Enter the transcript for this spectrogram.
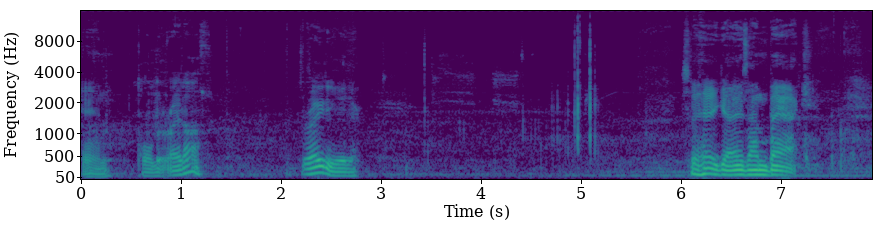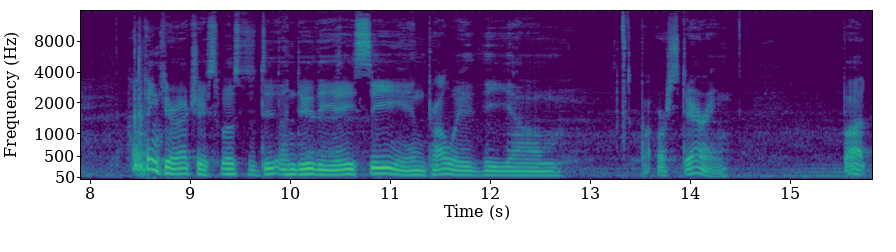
and pulled it right off. Radiator. So hey guys, I'm back. I think you're actually supposed to do, undo the AC and probably the um, power steering. But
